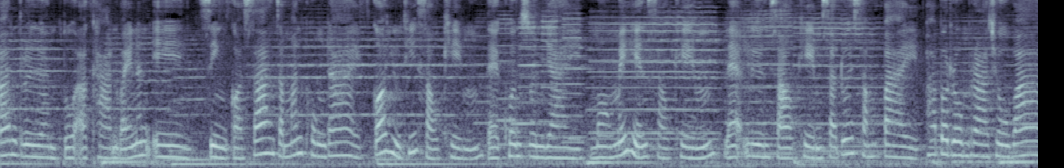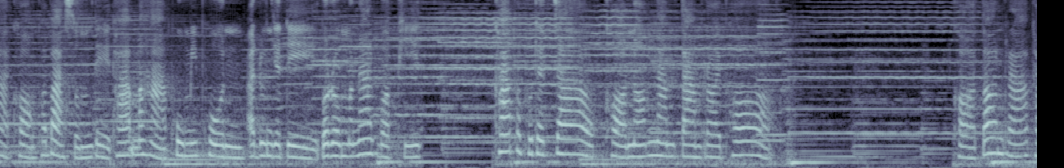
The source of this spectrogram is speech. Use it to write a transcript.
บ้านเรือน ตัวอาคารไว้นั่นเอง สิ่งก่อสร้างจะมั่นคงได้ ก็อยู่ที่เสาเข็ม แต่คนส่วนใหญ่มองไม่เห็นเสาเข็ม และลืมเสาเข็มซะด้วยซ้ำไป พระบรมราโชวาทของพระบาทสมเด็จพระมหาภูมิพล อดุลยเดชบรมนาถบพิตร ข้าพระพุทธเจ้าขอน้อมนำตามรอยพ่อ ขอต้อนรับค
